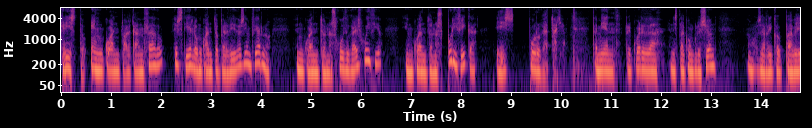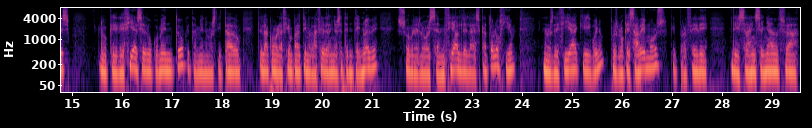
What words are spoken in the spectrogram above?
Cristo, en cuanto alcanzado, es cielo, en cuanto perdido es infierno, en cuanto nos juzga es juicio, y en cuanto nos purifica es purgatorio. También recuerda en esta conclusión don José Rico Pavés lo que decía ese documento, que también hemos citado, de la Congregación Palatina de la Fe del año 79, sobre lo esencial de la escatología, nos decía que, bueno, pues lo que sabemos, que procede de esa enseñanza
